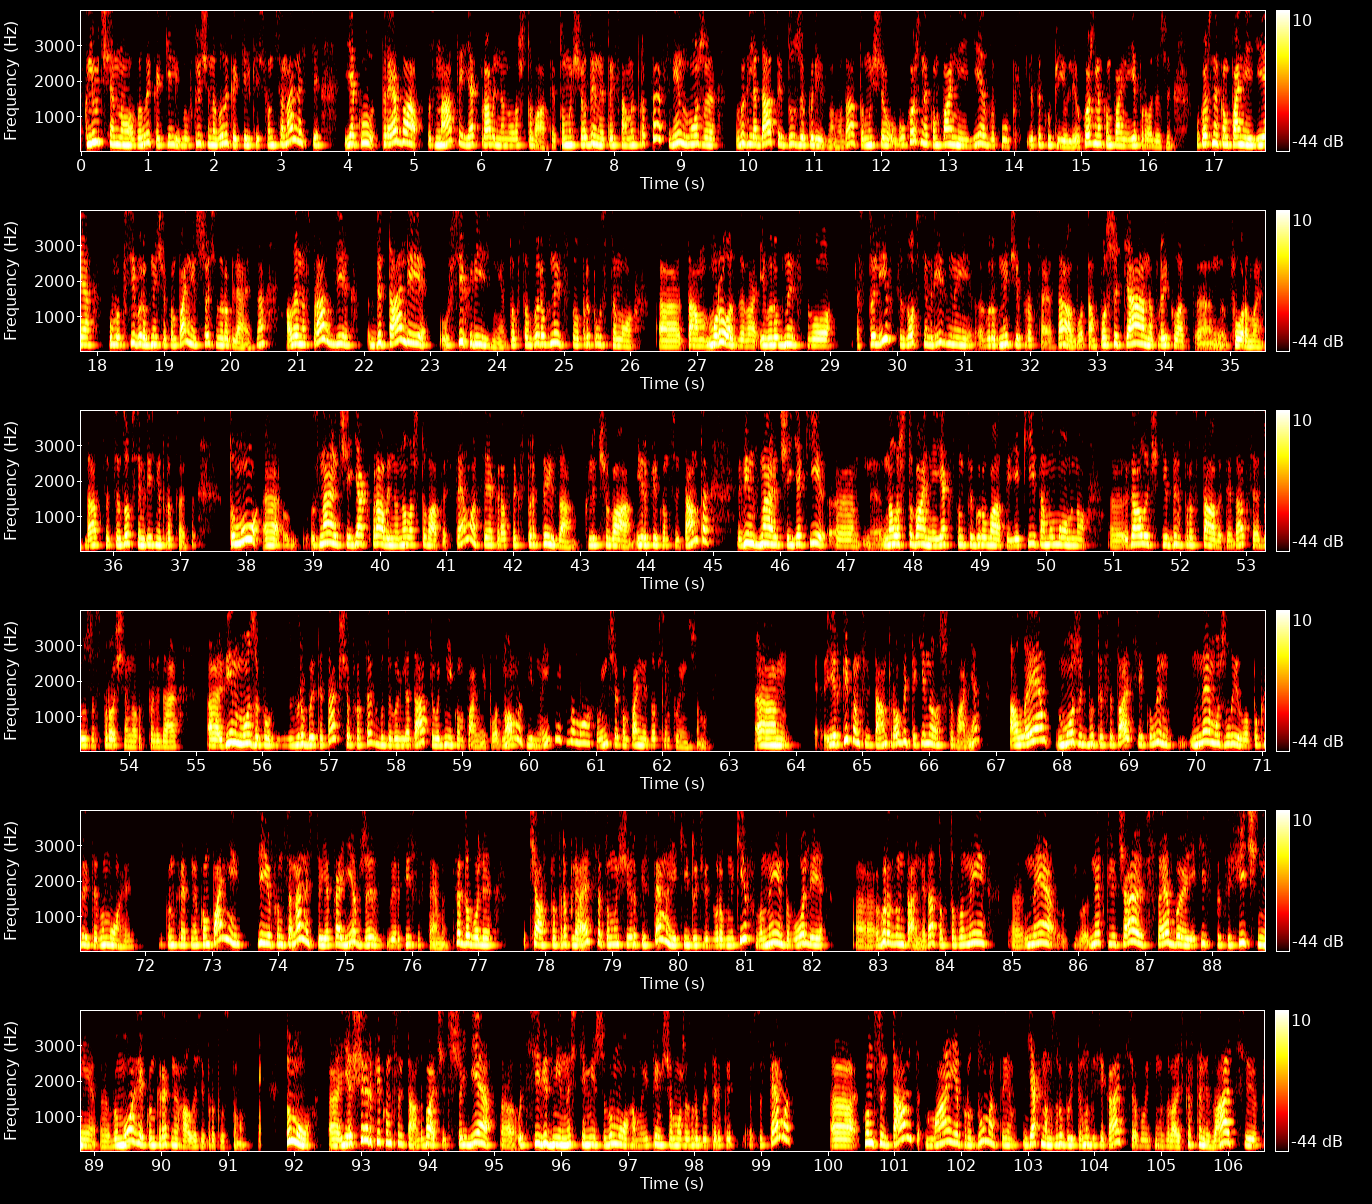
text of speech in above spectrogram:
включено велика кіль... включена велика кількість функціональності, яку треба знати, як правильно налаштувати, тому що один і той самий процес він може виглядати дуже по-різному, да? тому що у кожної компанії є закупки, закупівлі, у кожної компанії є продажі, у кожної компанії є у всі виробничі компанії щось виробляють. Да? Але насправді деталі у всіх різні. Тобто, виробництво, припустимо, е, там морозива і виробництво столів це зовсім різний е, виробничий процес, да? або там пошиття, наприклад, е, форми. Да? Це, це зовсім різні процеси. Тому, е, знаючи, як правильно налаштувати а це якраз експертиза ключова ERP-консультанта, він знаючи, які налаштування, як сконфігурувати, які там умовно галочки, де проставити, да? це дуже спрощено розповідаю. Е, Він може зробити так, що процес буде виглядати у одній компанії по одному, згідно їхніх вимог, у іншій компанії зовсім по-іншому. Ем, ERP-консультант робить такі налаштування, але можуть бути ситуації, коли неможливо покрити вимоги конкретної компанії тією функціональністю, яка є вже в ERP-системі. Це доволі часто трапляється, тому що ERP-системи, які йдуть від виробників, вони доволі е, горизонтальні, да? тобто вони не, в- не включають в себе якісь специфічні е, вимоги конкретної галузі, припустимо. Тому, е, якщо ERP-консультант бачить, що є е, оці відмінності між вимогами і тим, що може зробити ERP-система, е, консультант має продумати, як нам зробити модифікацію, або їх називають кастомізацію е,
